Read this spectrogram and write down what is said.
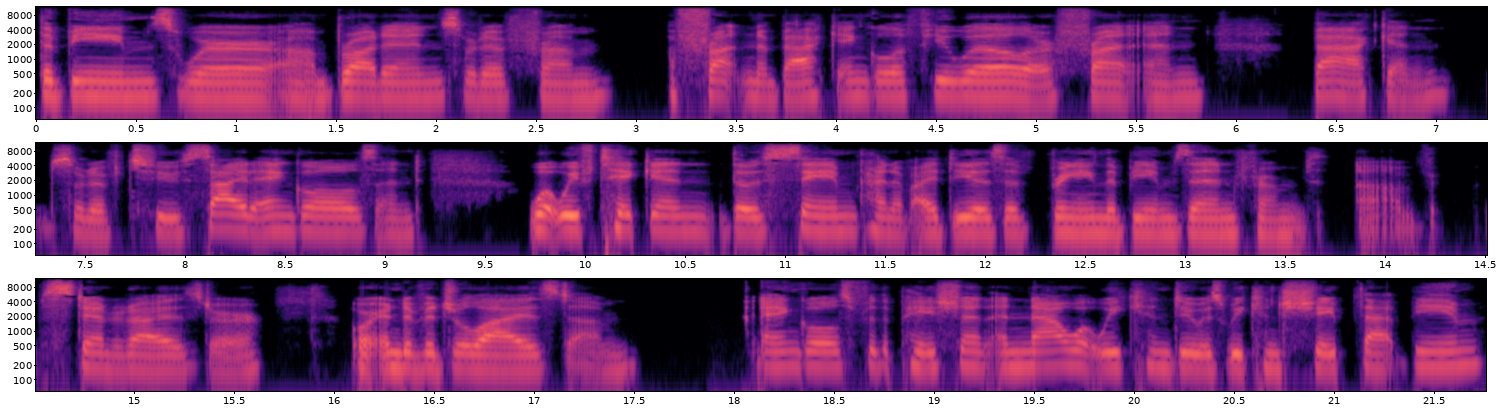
the beams were um, brought in sort of from a front and a back angle, if you will, or front and back and sort of two side angles. And what we've taken those same kind of ideas of bringing the beams in from uh, standardized or or individualized um, angles for the patient. And now what we can do is we can shape that beam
